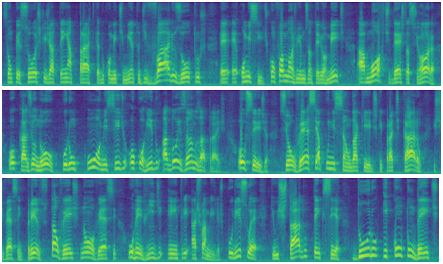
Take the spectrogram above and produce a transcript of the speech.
São pessoas que já têm a prática do cometimento de vários outros é, é, homicídios. Conforme nós vimos anteriormente, a morte desta senhora ocasionou por um, um homicídio ocorrido há dois anos atrás. Ou seja, se houvesse a punição daqueles que praticaram, estivessem presos, talvez não houvesse o revide entre as famílias. Por isso é que o Estado tem que ser duro e contundente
